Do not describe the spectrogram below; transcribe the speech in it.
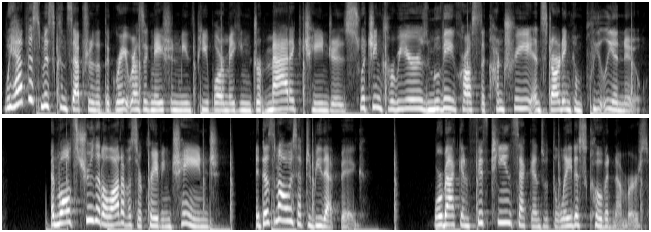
We have this misconception that the great resignation means people are making dramatic changes, switching careers, moving across the country, and starting completely anew. And while it's true that a lot of us are craving change, it doesn't always have to be that big. We're back in 15 seconds with the latest COVID numbers.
